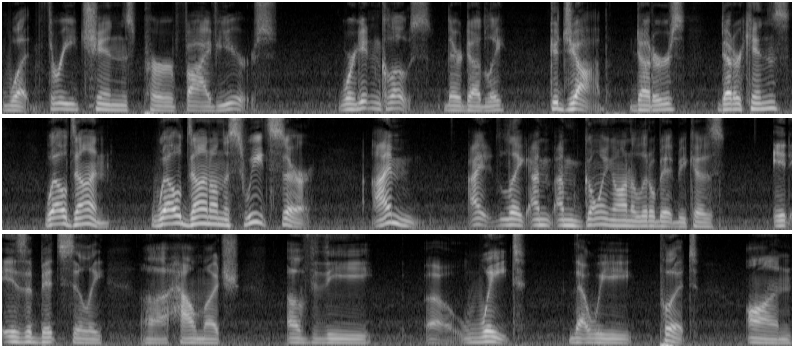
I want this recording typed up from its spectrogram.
what 3 chins per 5 years. We're getting close there dudley. Good job dudders dudderkins well done. Well done on the sweets sir. I'm i like i'm i'm going on a little bit because it is a bit silly uh, how much of the uh, weight that we put on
